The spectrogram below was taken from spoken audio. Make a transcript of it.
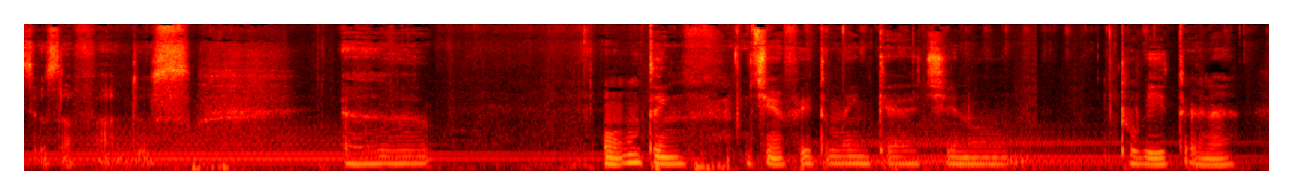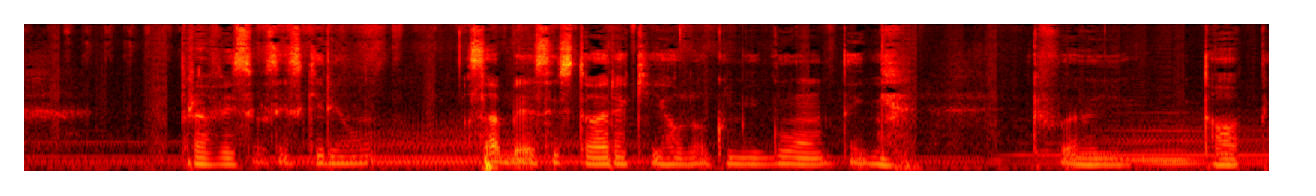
seus safados. Uh, ontem eu tinha feito uma enquete no Twitter, né? Pra ver se vocês queriam saber essa história que rolou comigo ontem. que foi top.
